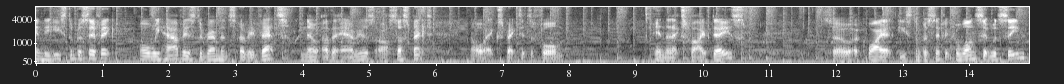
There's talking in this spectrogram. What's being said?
In the Eastern Pacific, all we have is the remnants of Yvette, no other areas are suspect or expected to form in the next five days. So a quiet Eastern Pacific for once it would seem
